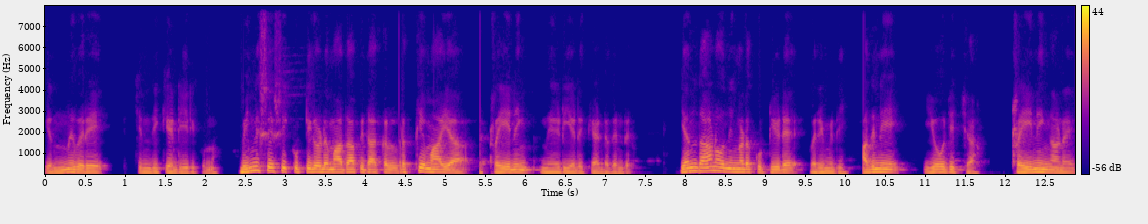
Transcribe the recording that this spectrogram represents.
എന്ന് വരെ ചിന്തിക്കേണ്ടിയിരിക്കുന്നു. ഭിന്നശേഷി കുട്ടികളുടെ മാതാപിതാക്കൾ കൃത്യമായ ട്രെയിനിങ് നേടിയെടുക്കേണ്ടതുണ്ട്. എന്താണോ നിങ്ങളുടെ കുട്ടിയുടെ പരിമിതി അതിനെ യോജിച്ച ട്രെയിനിങ് ആണ്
